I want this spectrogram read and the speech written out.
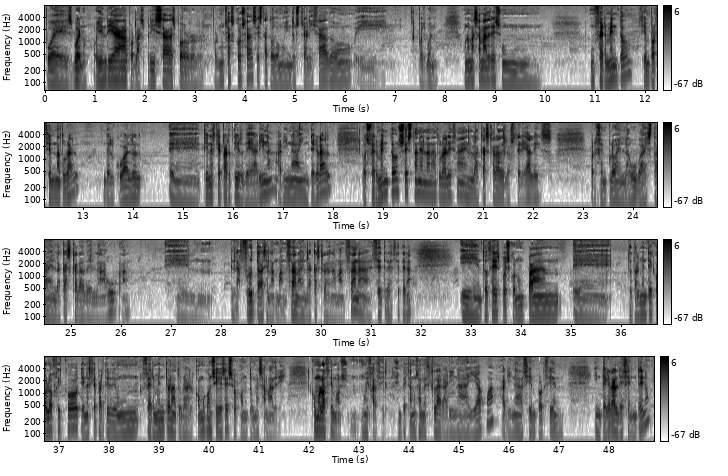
Pues bueno, hoy en día por las prisas, por, por muchas cosas, está todo muy industrializado y pues bueno, una masa madre es un, un fermento 100% natural del cual eh, tienes que partir de harina, harina integral. Los fermentos están en la naturaleza en la cáscara de los cereales, por ejemplo, en la uva está en la cáscara de la uva, en, las frutas, en las manzanas, en la cáscara de la manzana, etcétera, etcétera. Y entonces, pues con un pan eh, totalmente ecológico tienes que partir de un fermento natural. ¿Cómo consigues eso? Con tu masa madre. ¿Cómo lo hacemos? Muy fácil. Empezamos a mezclar harina y agua, harina 100% integral de centeno,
